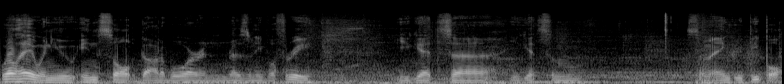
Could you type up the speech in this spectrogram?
Well, hey, when you insult God of War and Resident Evil 3, you get uh, you get some some angry people.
